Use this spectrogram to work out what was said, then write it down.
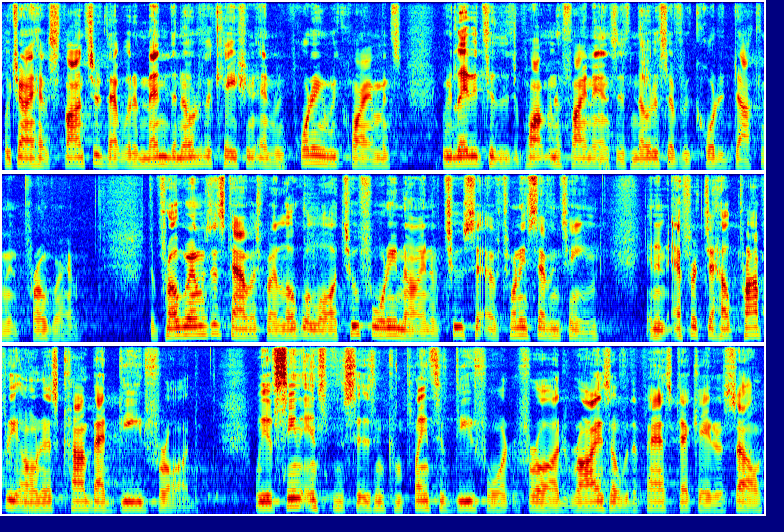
which I have sponsored that would amend the notification and reporting requirements related to the Department of Finance's Notice of Recorded Document Program. The program was established by local law 249 of, 2017 in an effort to help property owners combat deed fraud. We have seen instances and complaints of deed fraud rise over the past decade or so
